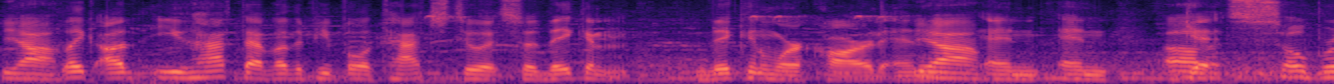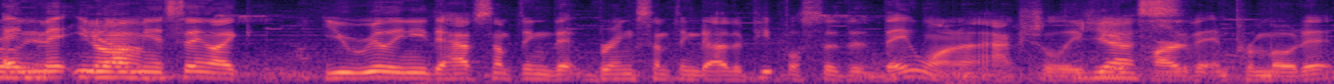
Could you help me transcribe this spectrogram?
Yeah. Like oth- you have to have other people attached to it so they can they can work hard and Yeah. and and Oh, get so brilliant. and you know what I mean? Saying like you really need to have something that brings something to other people so that they want to actually Yes. be a part of it and promote it.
